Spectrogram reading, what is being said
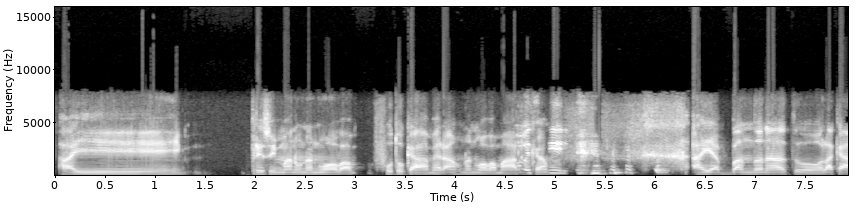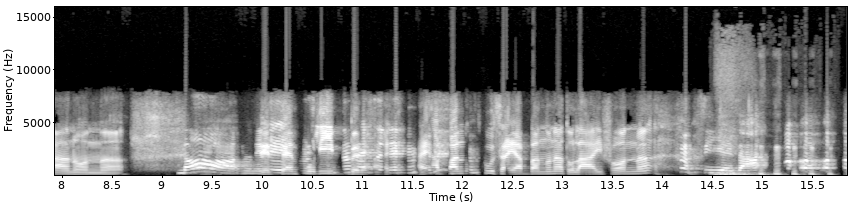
hai preso in mano una nuova fotocamera, una nuova marca. Oh, sì. hai abbandonato la Canon. No, non è vero, tempo libero. Hai, hai abbandon- scusa, hai abbandonato l'iPhone. sì, esatto.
